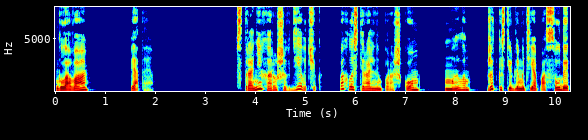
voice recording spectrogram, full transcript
Глава пятая. В стране хороших девочек пахло стиральным порошком, мылом, жидкостью для мытья посуды,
